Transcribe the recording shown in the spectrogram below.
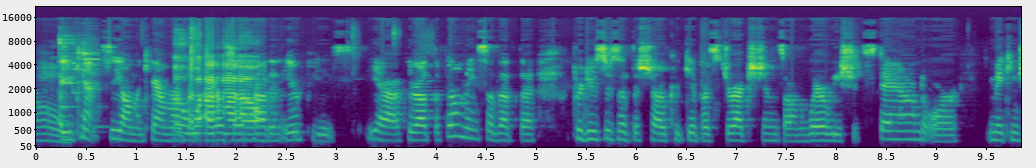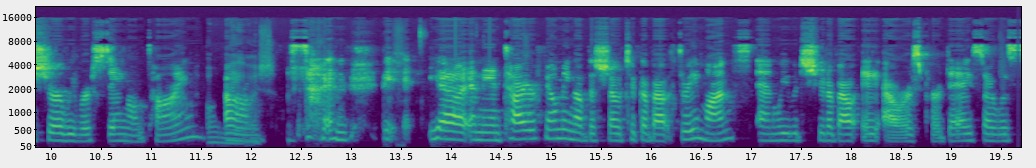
Oh, You can't see on the camera, Oh, but I also had an earpiece, yeah, throughout the filming so that the producers of the show could give us directions on where we should stand or making sure we were staying on time. oh my Um, gosh. so, and the yeah, and the entire filming of the show took about three months, and we would shoot about eight hours per day. So it was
